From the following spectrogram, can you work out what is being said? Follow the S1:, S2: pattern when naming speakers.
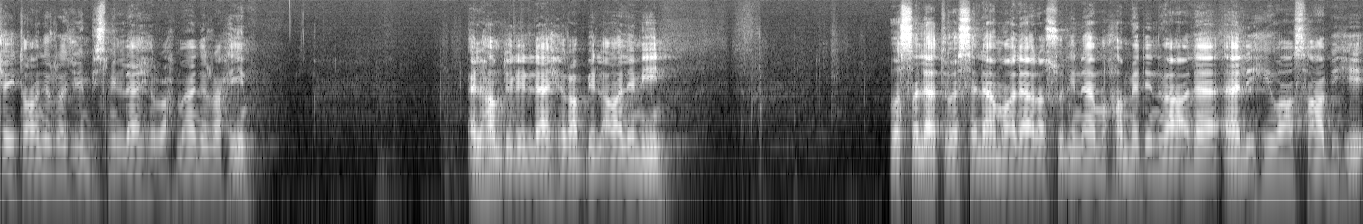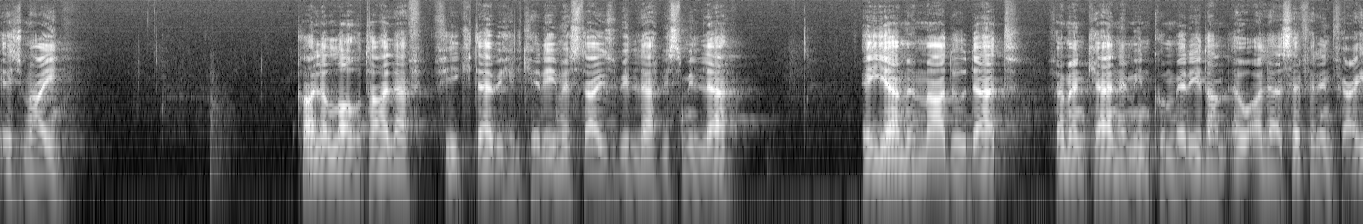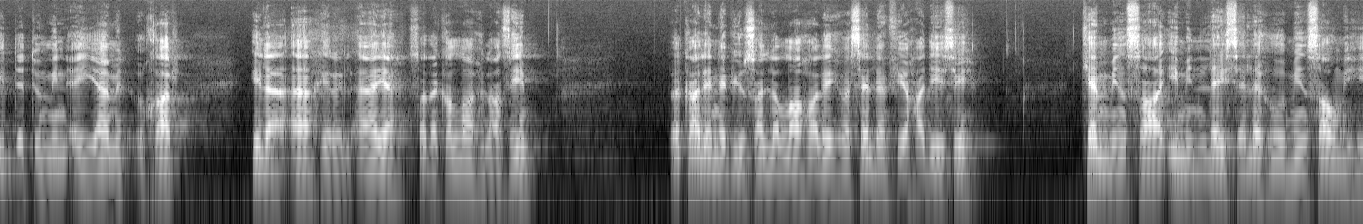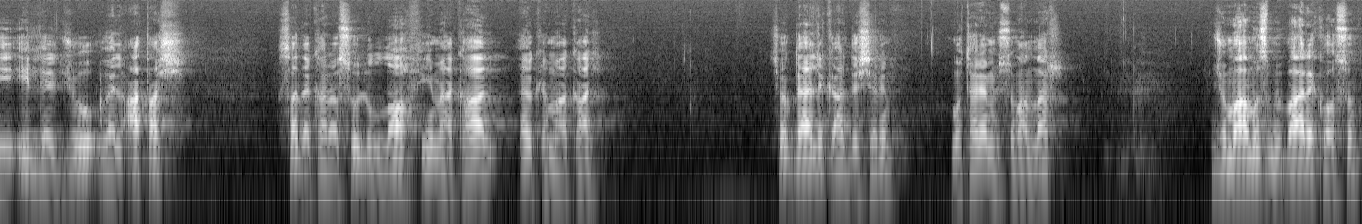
S1: الله من الشيطان الرجيم بسم الله الرحمن الرحيم الحمد لله رب العالمين والصلاة والسلام على رسولنا محمد وعلى آله وأصحابه أجمعين قال الله تعالى في كتابه الكريم استعيذ بالله بسم الله أياما معدودات فمن كان منكم مريضا أو على سفر فعدة من أيام الأخر ila ahiril ayet. Sadakallahul azim. Ve kale Nebi sallallahu aleyhi ve sellem fi hadisi kem min saimin leyse lehu min savmihi illel cu vel ataş. Sadaka Resulullah fîmâ kal ev kemâ kal. Çok değerli kardeşlerim, muhterem Müslümanlar, Cuma'mız mübarek olsun.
